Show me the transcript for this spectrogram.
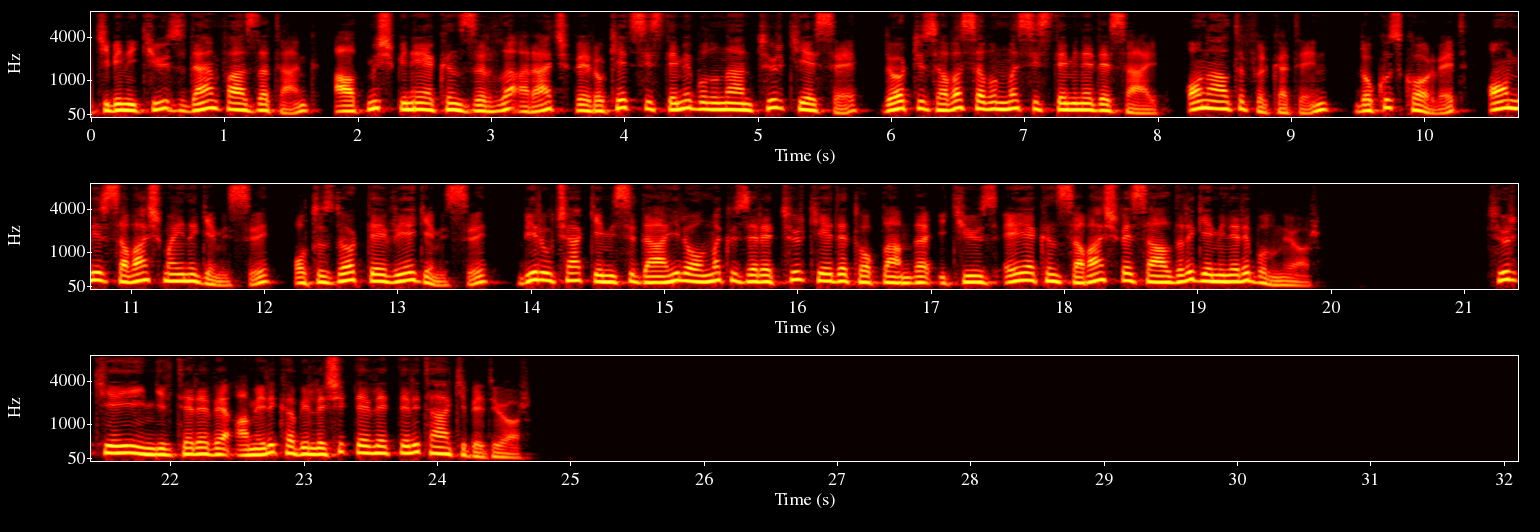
2200'den fazla tank, 60 bine yakın zırhlı araç ve roket sistemi bulunan Türkiye ise 400 hava savunma sistemine de sahip. 16 fırkateyn, 9 korvet, 11 savaş mayını gemisi, 34 devriye gemisi, 1 uçak gemisi dahil olmak üzere Türkiye'de toplamda 200'e yakın savaş ve saldırı gemileri bulunuyor. Türkiye'yi İngiltere ve Amerika Birleşik Devletleri takip ediyor.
